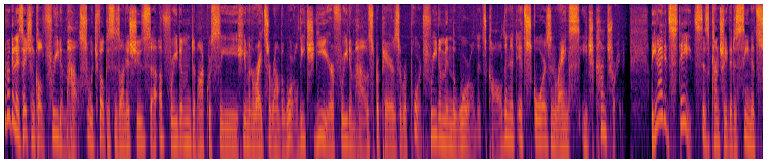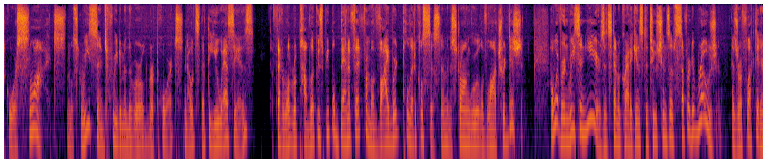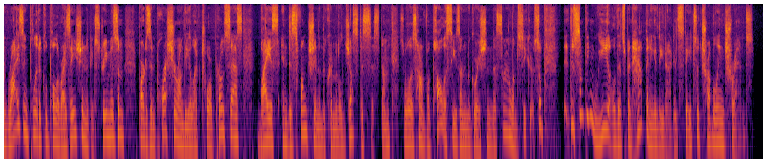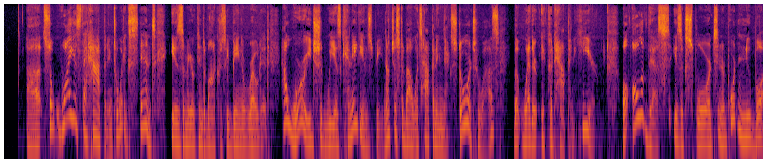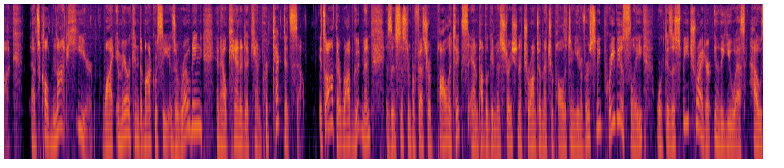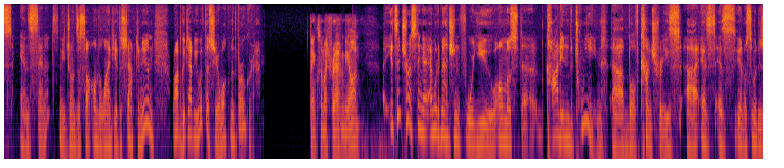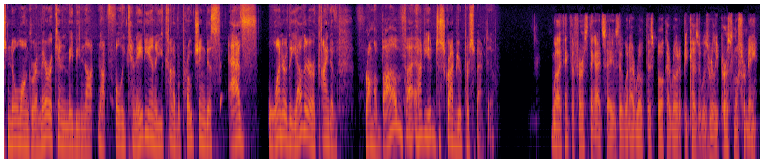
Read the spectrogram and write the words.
An organization called Freedom House, which focuses on issues uh, of freedom, democracy, human rights around the world. Each year, Freedom House prepares a report, Freedom in the World, it's called, and it, it scores and ranks each country. The United States is a country that has seen its score slide. The most recent Freedom in the World report notes that the U.S. is a federal republic whose people benefit from a vibrant political system and a strong rule of law tradition. However, in recent years, its democratic institutions have suffered erosion, as reflected in rising political polarization and extremism, partisan pressure on the electoral process, bias and dysfunction in the criminal justice system, as well as harmful policies on immigration and asylum seekers. So there's something real that's been happening in the United States, a troubling trend. Uh, so, why is that happening? To what extent is American democracy being eroded? How worried should we as Canadians be, not just about what's happening next door to us, but whether it could happen here? Well, all of this is explored in an important new book that's called Not Here Why American Democracy is Eroding and How Canada Can Protect Itself. Its author, Rob Goodman, is an assistant professor of politics and public administration at Toronto Metropolitan University. Previously worked as a speechwriter in the U.S. House and Senate. And he joins us on the line here this afternoon. Rob, good to have you with us here. Welcome to the program. Thanks so much for having me on. It's interesting, I would imagine, for you, almost uh, caught in between uh, both countries, uh, as as you know, someone who's no longer American, maybe not not fully Canadian. Are you kind of approaching this as one or the other, or kind of from above? How do you describe your perspective? Well, I think the first thing I'd say is that when I wrote this book, I wrote it because it was really personal for me.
